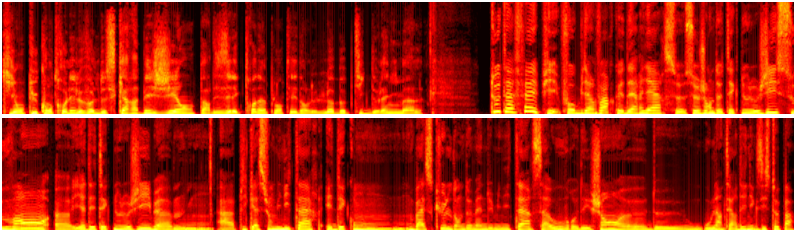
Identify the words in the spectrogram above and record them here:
qui ont pu contrôler le vol de scarabées géants par des électrodes implantées dans le lobe optique de l'animal. Tout à fait. Et puis, il faut bien voir que derrière ce, genre de technologie, souvent, euh, il y a des technologies euh, à application militaire. Et dès qu'on bascule dans le domaine du militaire, ça ouvre des champs euh, où l'interdit n'existe pas.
